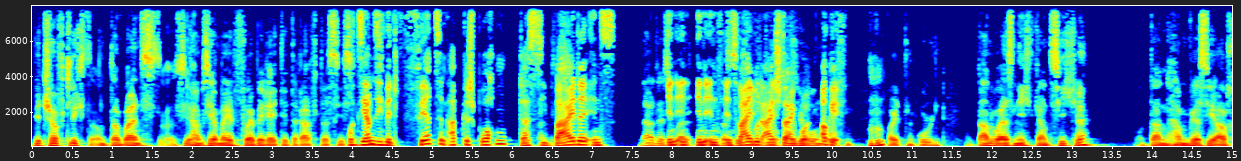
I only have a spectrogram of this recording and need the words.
wirtschaftlich und da waren sie haben sich einmal vorbereitet darauf, dass sie Und sie haben sich mit 14 abgesprochen, dass sie beide ins Nein, in- in- in- ins- Weingut einsteigen wollten. Okay. offen halten wollen. Und dann war es nicht ganz sicher. Und dann haben wir sie auch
